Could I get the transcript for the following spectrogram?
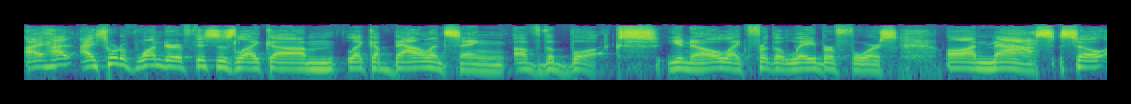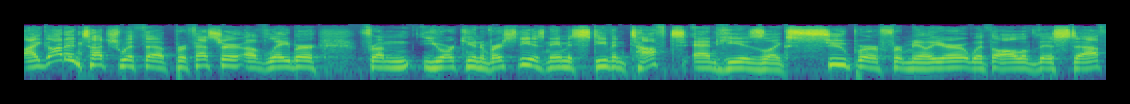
I had, I sort of wonder if this is like, um, like a balancing of the books, you know, like for the labor force on mass. So I got in touch with a professor of labor from York University. His name is Stephen Tufts, and he is like super familiar with all of this stuff.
